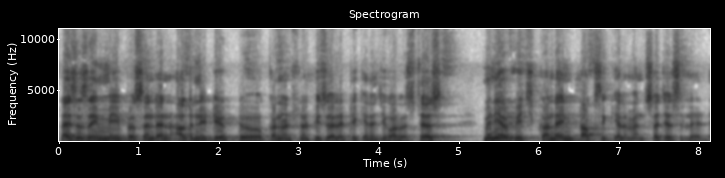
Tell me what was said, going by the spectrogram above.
Lysozyme may present an alternative to conventional piezoelectric energy harvesters, many of which contain toxic elements such as lead.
